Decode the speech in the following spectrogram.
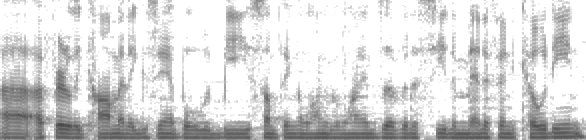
Uh, a fairly common example would be something along the lines of an acetaminophen codeine.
